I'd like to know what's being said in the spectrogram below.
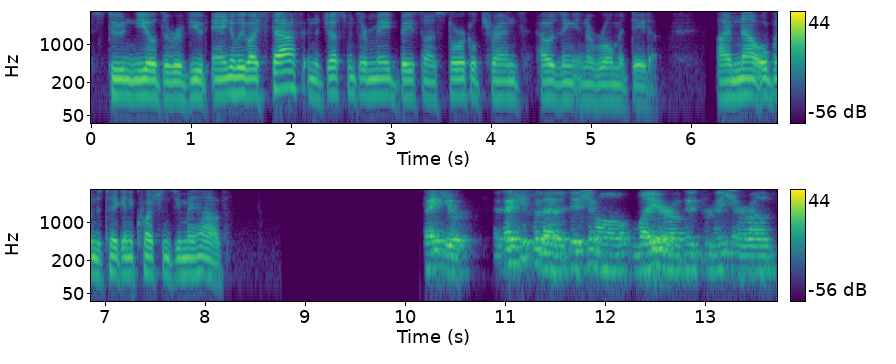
Student yields are reviewed annually by staff and adjustments are made based on historical trends, housing, and enrollment data. I am now open to take any questions you may have. Thank you. And thank you for that additional layer of information around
